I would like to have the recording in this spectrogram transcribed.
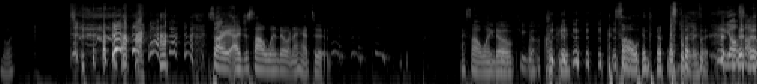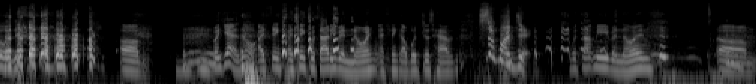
What? Sorry, I just saw a window and I had to. I saw a window. Keep going. Okay. I saw a window. Stupid. we all saw the window. Um, but yeah, no, I think I think without even knowing, I think I would just have suck my dick without me even knowing. Um,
